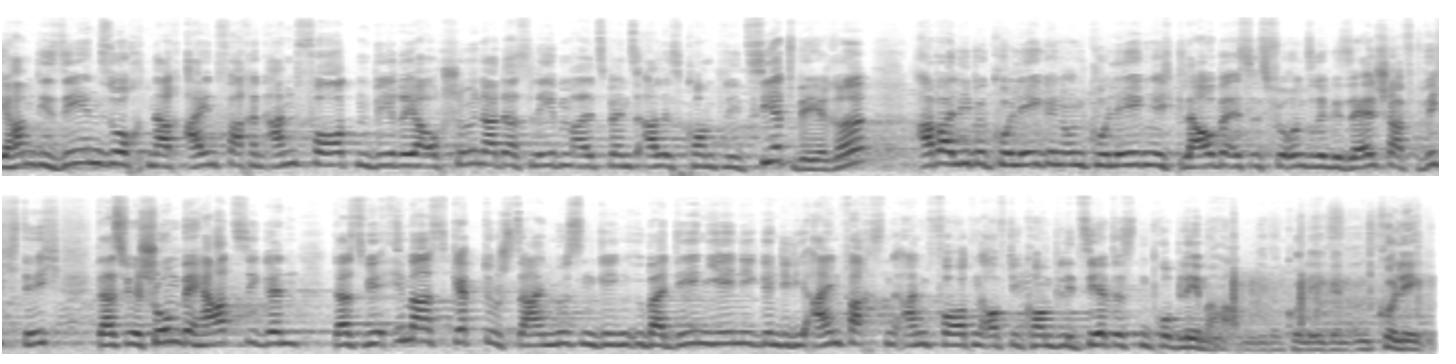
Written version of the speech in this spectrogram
Sie haben die Sehnsucht nach einfachen Antworten. Wäre ja auch schöner das Leben, als wenn es alles kompliziert wäre. Aber, liebe Kolleginnen und Kollegen, ich glaube, es ist für unsere Gesellschaft wichtig, dass wir schon beherzigen, dass wir immer skeptisch sein müssen gegenüber denjenigen, die die einfachsten Antworten auf die kompliziertesten Probleme haben, liebe Kolleginnen und Kollegen.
